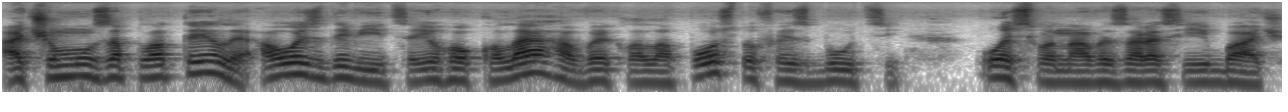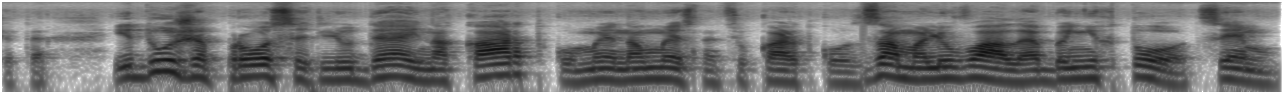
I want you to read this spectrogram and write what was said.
А чому заплатили? А ось дивіться, його колега виклала пост у Фейсбуці. Ось вона, ви зараз її бачите. І дуже просить людей на картку. Ми навмисно цю картку замалювали, аби ніхто цим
